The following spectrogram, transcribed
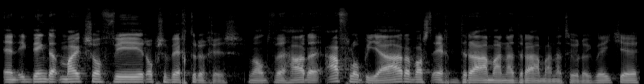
en ik denk dat Microsoft weer op zijn weg terug is. Want we hadden afgelopen jaren was het echt drama na drama natuurlijk. Weet je,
